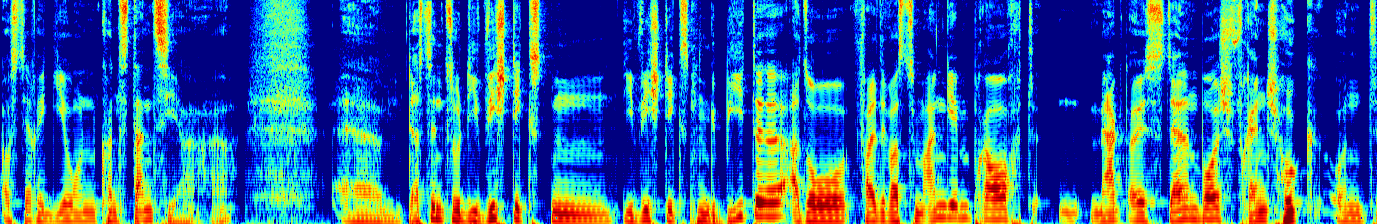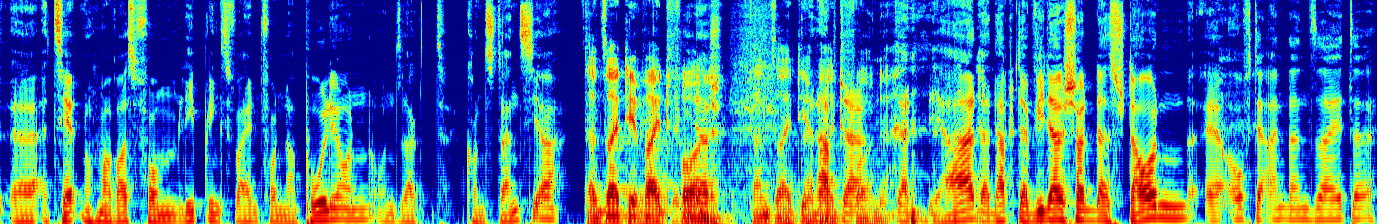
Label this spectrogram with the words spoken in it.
aus der Region Constantia. Ja. Ähm, Das sind so die wichtigsten, die wichtigsten Gebiete. Also, falls ihr was zum Angeben braucht, merkt euch Stellenbosch, French Hook und äh, erzählt noch mal was vom Lieblingswein von Napoleon und sagt Constantia. Dann seid ihr weit vorne. wieder- Dann seid ihr Dann weit vorne. dann, ja, dann habt ihr wieder schon das Staunen äh, auf der anderen Seite.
